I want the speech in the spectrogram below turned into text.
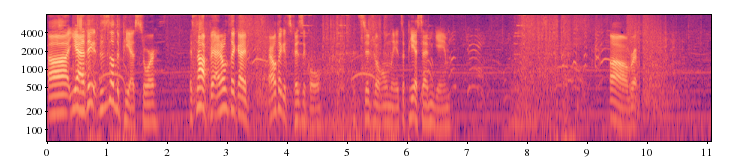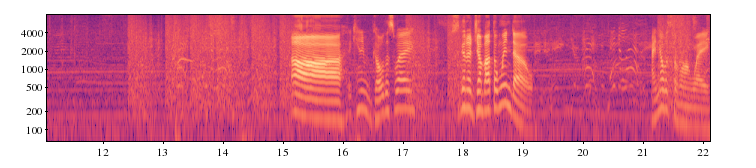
Uh, yeah, I think this is on the PS Store. It's not. I don't think I. I don't think it's physical. It's digital only. It's a PSN game. Oh, rip. Ah, I can't even go this way. She's gonna jump out the window. I know it's the wrong way.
